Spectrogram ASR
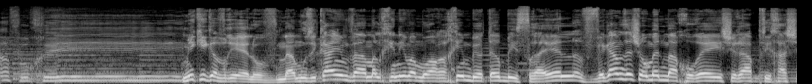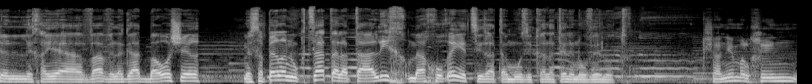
הפוכים. מיקי גבריאלוב, מהמוזיקאים והמלחינים המוערכים ביותר בישראל, וגם זה שעומד מאחורי שירי הפתיחה של לחיי האהבה ולגעת באושר, מספר לנו קצת על התהליך מאחורי יצירת המוזיקה לטלנובלות. כשאני מלחין,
